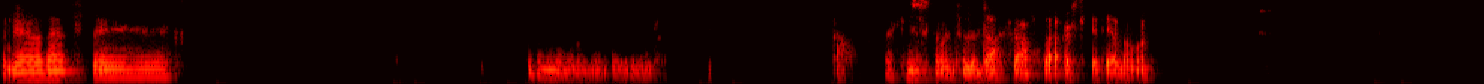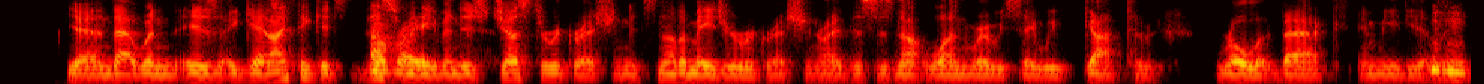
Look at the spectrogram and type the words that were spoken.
So now that's there. Mm. Oh, I can just go into the Docker off hours to get the other one. Yeah, and that one is, again, I think it's, this one right. even is just a regression. It's not a major regression, right? This is not one where we say we've got to roll it back immediately.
